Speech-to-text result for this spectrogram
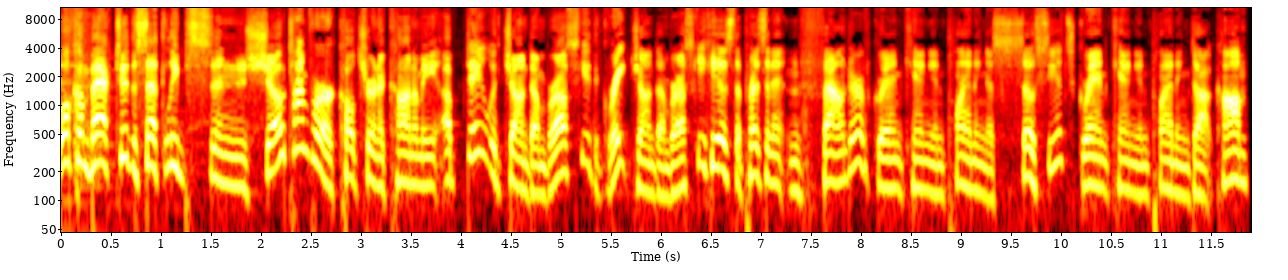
Welcome back to the Seth Leibsohn Show. Time for our culture and economy update with John Dombroski, the great John Dombroski. He is the president and founder of Grand Canyon Planning Associates. GrandCanyonPlanning.com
